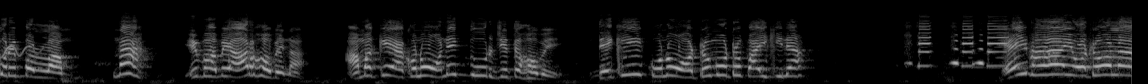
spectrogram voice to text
করে পড়লাম। না, এভাবে আর হবে না। আমাকে এখনও অনেক দূর যেতে হবে। দেখি কোনো অটো মোটো পাই কিনা। এই ভাই, অটোওয়ালা,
